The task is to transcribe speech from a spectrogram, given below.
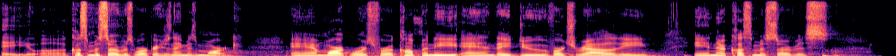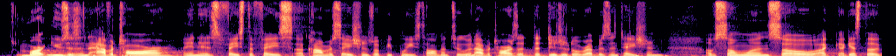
a uh, customer service worker. His name is mark. And mark works for a company and they do virtuality in their customer service Mark uses an avatar in his face-to-face uh, conversations with people he's talking to. An avatar is a, the digital representation of someone. So I, I guess the,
